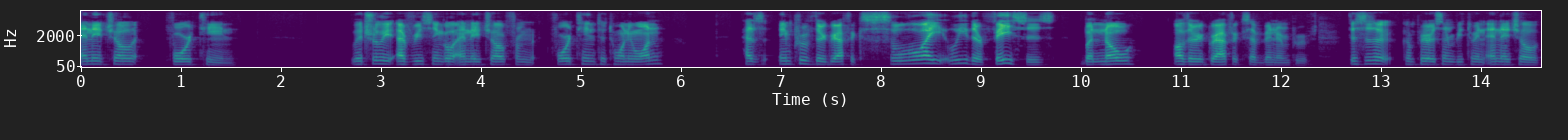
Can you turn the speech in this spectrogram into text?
NHL 14. Literally every single NHL from 14 to 21 has improved their graphics slightly, their faces, but no other graphics have been improved. This is a comparison between NHL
